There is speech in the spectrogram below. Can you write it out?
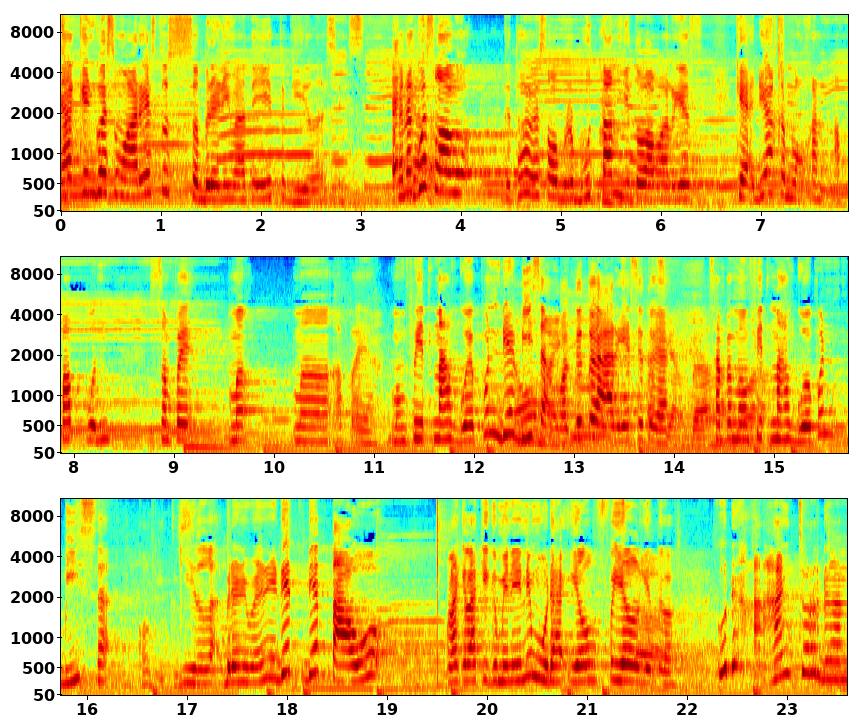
Yakin gue semua Aries tuh seberani mati itu gila sih. Karena gue selalu Gak tau ya selalu berebutan gitu sama Aries. Kayak dia akan melakukan apa pun Sampai me- me- apa ya memfitnah gue pun dia Oh bisa. waktu itu ya Aries itu ya sampai memfitnah gue pun bisa. Kok gitu sih? gila berani-berani. Dia dia tahu laki-laki Gemini ini mudah ilfeel gitu udah hancur dengan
